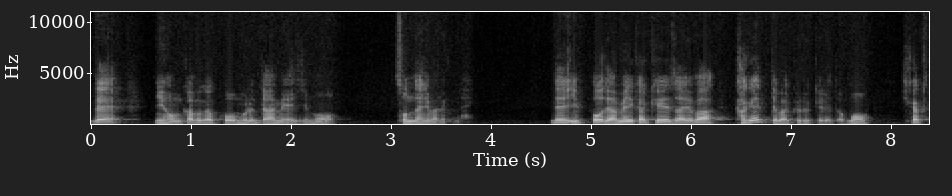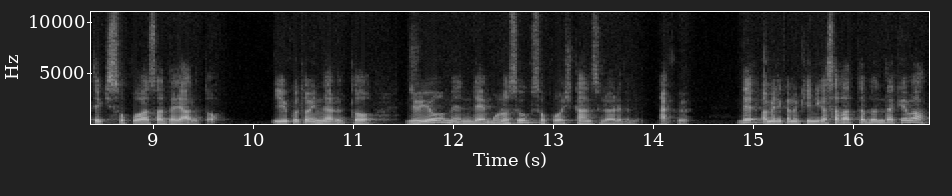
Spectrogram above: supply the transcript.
で日本株が被るダメージもそんなに悪くない。で一方でアメリカ経済は陰ってはくるけれども比較的底浅であるということになると需要面でものすごくそこを悲観するあれでもなくでアメリカの金利が下がった分だけは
